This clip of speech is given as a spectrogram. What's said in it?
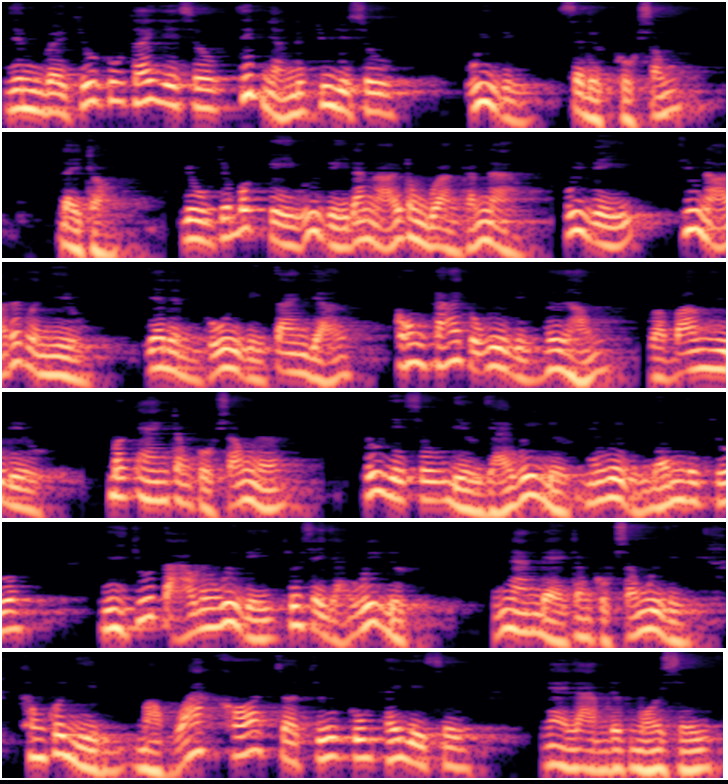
nhìn về Chúa cứu thế Giêsu tiếp nhận Đức Chúa Giêsu quý vị sẽ được cuộc sống đầy trọn dù cho bất kỳ quý vị đang ở trong hoàn cảnh nào, quý vị thiếu nợ rất là nhiều, gia đình của quý vị tan dở con cái của quý vị hư hỏng và bao nhiêu điều bất an trong cuộc sống nữa. Chúa Giêsu đều giải quyết được nếu quý vị đến với Chúa. Vì Chúa tạo nên quý vị, Chúa sẽ giải quyết được những nan đề trong cuộc sống quý vị. Không có gì mà quá khó cho Chúa cứu thế Giêsu Ngài làm được mọi sự,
